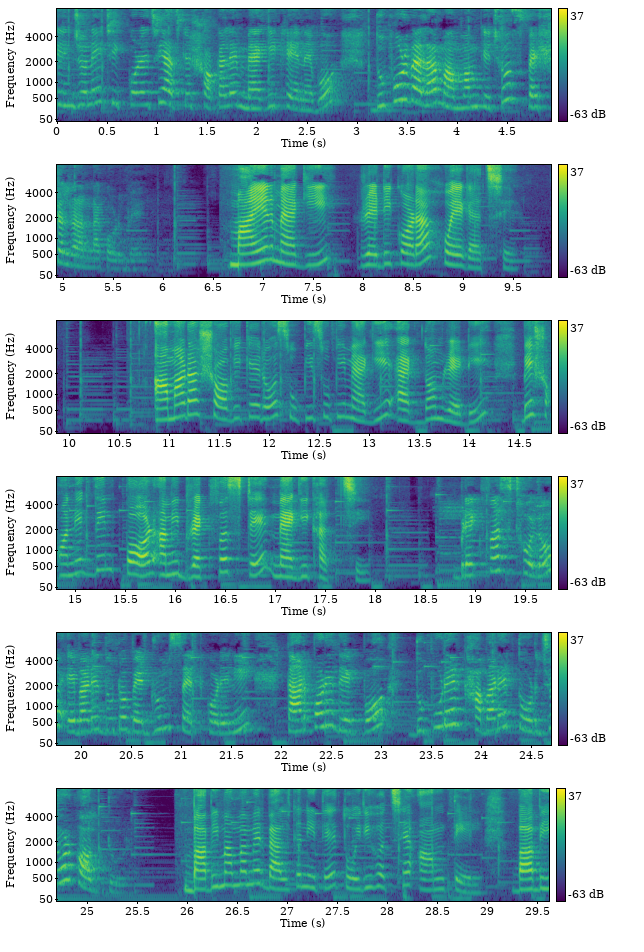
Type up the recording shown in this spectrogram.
তিনজনেই ঠিক করেছি, আজকে সকালে ম্যাগি খেয়ে নেব। দুপুরবেলা মাম্মাম কিছু স্পেশাল রান্না করবে। মায়ের ম্যাগি রেডি করা হয়ে গেছে। আমার আর সবিকেরও সুপি সুপি ম্যাগি একদম রেডি বেশ অনেক দিন পর আমি ব্রেকফাস্টে ম্যাগি খাচ্ছি। ব্রেকফাস্ট হলো এবারে দুটো বেডরুম সেট করে নিই। তারপরে দেখব দুপুরের খাবারের তোড়জোড় কদ্দূর বাবি মামামের ব্যালকনিতে তৈরি হচ্ছে আম তেল। বাবি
